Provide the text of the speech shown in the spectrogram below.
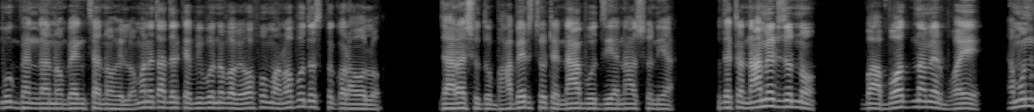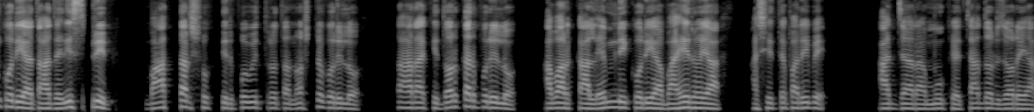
মুখ ভেঙ্গানো, ব্যাংচানো হইল। মানে তাদেরকে বিভিন্নভাবে অপমান, অপদস্থ করা হলো। যারা শুধু ভাবের চোটে না বুঝিয়া না শুনিয়া শুধু একটা নামের জন্য বা বদনামের ভয়ে এমন করিয়া তাহাদের স্পিরিট বা আত্মার শক্তির পবিত্রতা নষ্ট করিল, তাহারা কি দরকার পড়িল আবার কাল এমনি করিয়া বাহির হইয়া আসিতে পারিবে? আজ যারা মুখে চাদর জড়াইয়া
